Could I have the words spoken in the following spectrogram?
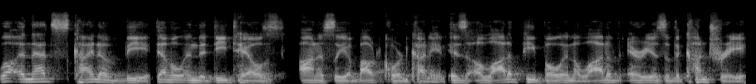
Well, and that's kind of the devil in the details, honestly, about cord cutting is a lot of people in a lot of areas of the country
